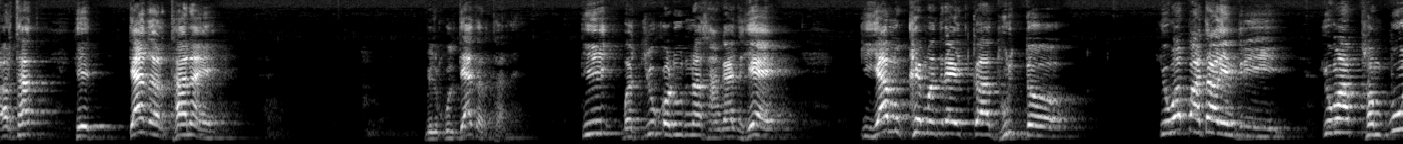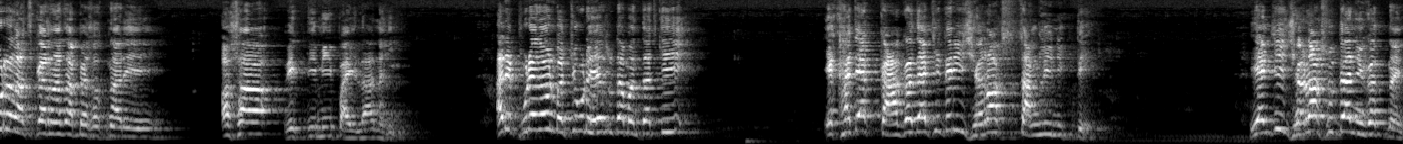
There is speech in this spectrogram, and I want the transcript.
अर्थात हे त्याच अर्थानं आहे. बिलकुल त्याच अर्थानं आहे. की बच्चू कडूंना सांगायचं हे आहे की या मुख्यमंत्र्या इतका धूर्त किंवा पाताळयंत्री किंवा संपूर्ण राजकारणाचा अभ्यास असणारे असा व्यक्ती मी पाहिला नाही. आणि पुढे जाऊन बच्चू हे सुद्धा म्हणतात की एखाद्या कागदाची तरी झेरॉक्स चांगली निघते. यांची झेरॉक्स सुद्धा निघत नाही.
